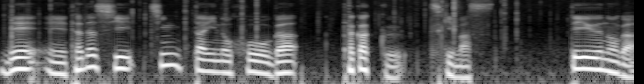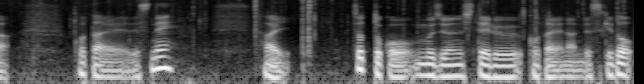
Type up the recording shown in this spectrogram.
で、えー、ただし賃貸の方が高くつきますっていうのが答えですね。はい。ちょっとこう矛盾してる答えなんですけど、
